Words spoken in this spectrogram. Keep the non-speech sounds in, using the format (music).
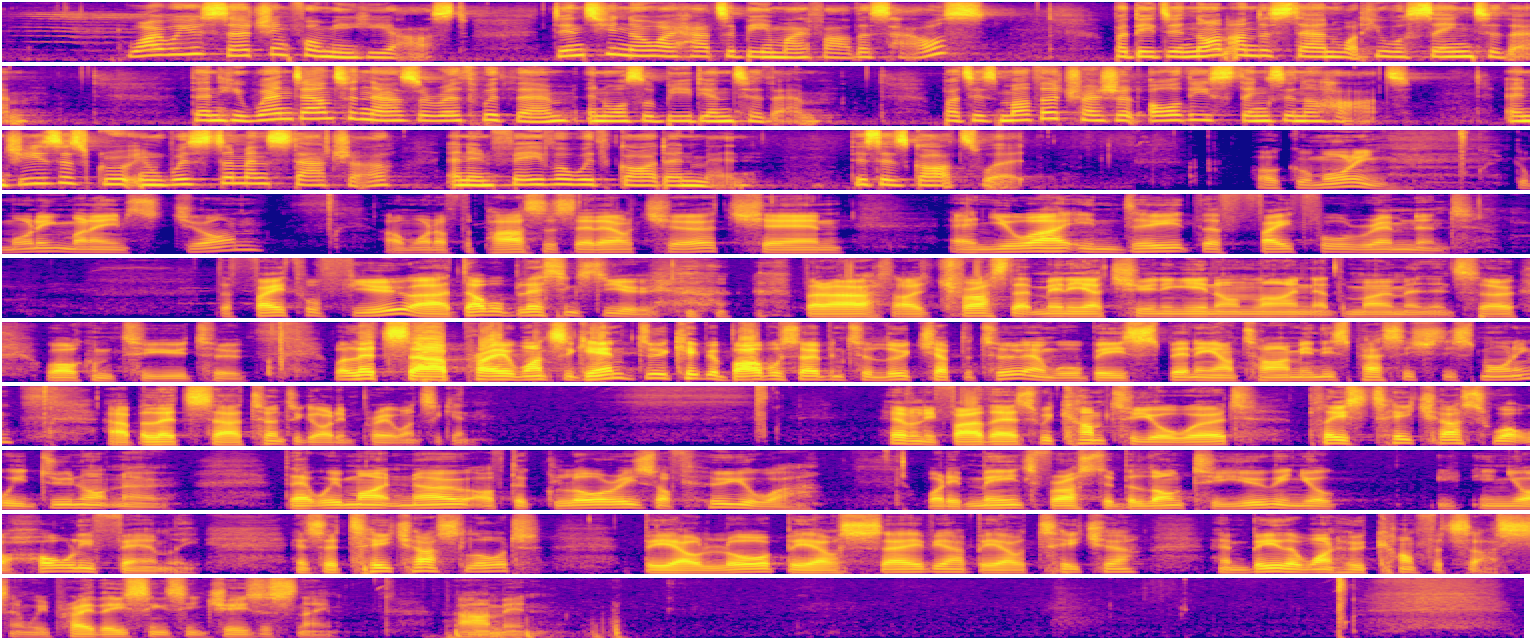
Why were you searching for me? He asked. Didn't you know I had to be in my father's house? But they did not understand what he was saying to them. Then he went down to Nazareth with them and was obedient to them. But his mother treasured all these things in her heart. And Jesus grew in wisdom and stature and in favor with God and men. This is God's word. Well, good morning. Good morning. My name's John. I'm one of the pastors at our church, and, and you are indeed the faithful remnant the faithful few. Uh, double blessings to you. (laughs) but I trust that many are tuning in online at the moment, and so welcome to you too. Well, let's uh, pray once again. Do keep your Bibles open to Luke chapter 2, and we'll be spending our time in this passage this morning. Uh, but let's uh, turn to God in prayer once again. Heavenly Father, as we come to your word, please teach us what we do not know, that we might know of the glories of who you are, what it means for us to belong to you in your in your holy family. And so teach us, Lord, be our Lord, be our Savior, be our teacher, and be the one who comforts us. And we pray these things in Jesus' name. Amen.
